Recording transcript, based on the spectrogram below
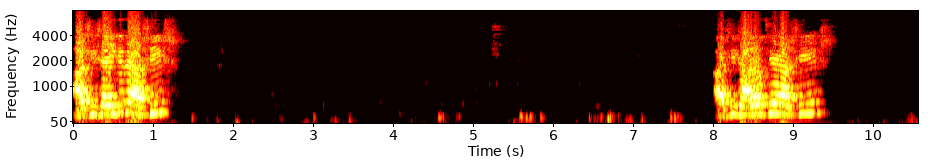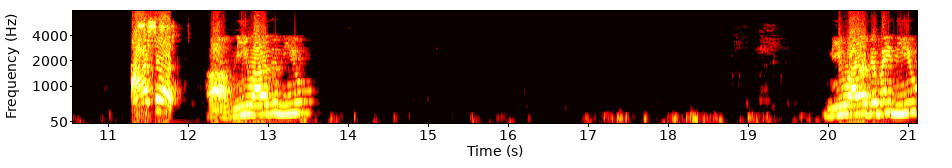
આશીષ આવી ગયો કે આશીષ આશીષ આવ્યો છે આશીષ હા સર હા નીવ આવ્યો છે નીવ નીવ આવ્યો છે ભાઈ નીવ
